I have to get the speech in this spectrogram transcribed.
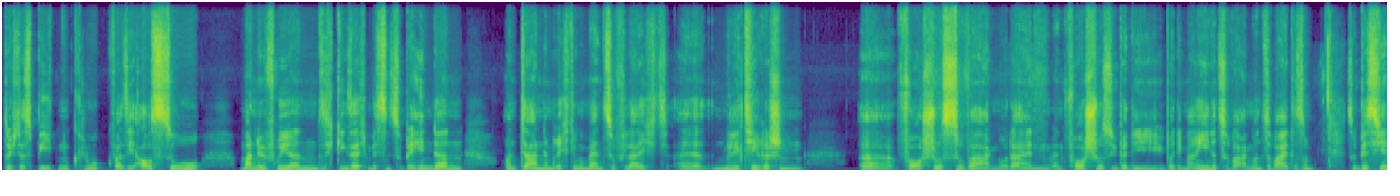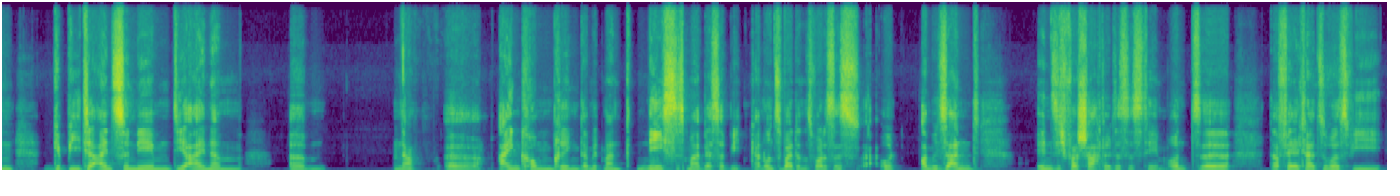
durch das Bieten klug quasi auszumanövrieren, sich gegenseitig ein bisschen zu behindern und dann im richtigen Moment so vielleicht äh, einen militärischen äh, Vorschuss zu wagen oder einen, einen Vorschuss über die, über die Marine zu wagen und so weiter. So, so ein bisschen Gebiete einzunehmen, die einem ähm, na, äh, Einkommen bringen, damit man nächstes Mal besser bieten kann und so weiter und so fort. Das ist amüsant in sich verschachteltes System. Und äh, da fällt halt sowas wie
